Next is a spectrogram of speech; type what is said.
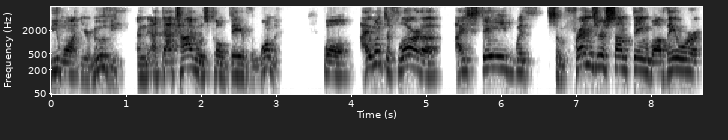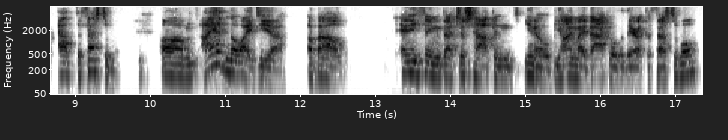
"We want your movie." And at that time, it was called Day of the Woman. Well, I went to Florida. I stayed with some friends or something while they were at the festival. Um, I had no idea about anything that just happened, you know, behind my back over there at the festival.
